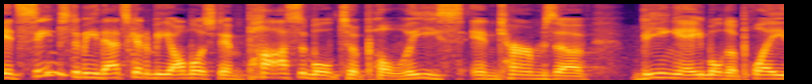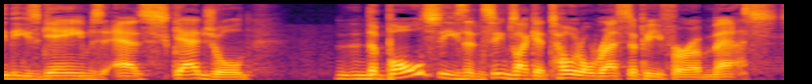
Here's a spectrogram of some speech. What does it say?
it seems to me that's going to be almost impossible to police in terms of being able to play these games as scheduled. The bowl season seems like a total recipe for a mess.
